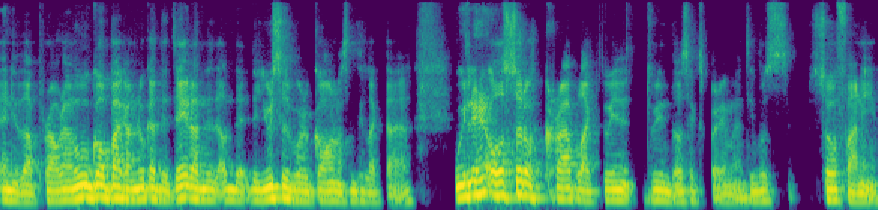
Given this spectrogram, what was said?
any of that problem. We'll go back and look at the data and the, and the, the users were gone or something like that. We learned all sort of crap like doing doing those experiments. It was so funny.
